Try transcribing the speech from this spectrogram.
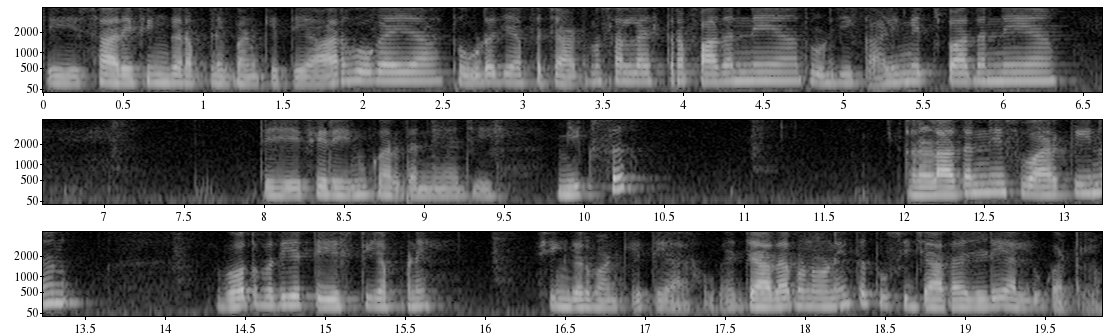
ਤੇ ਸਾਰੇ ਫਿੰਗਰ ਆਪਣੇ ਬਣ ਕੇ ਤਿਆਰ ਹੋ ਗਏ ਆ। ਥੋੜਾ ਜਿਹਾ ਆਪਾਂ ਚਾਟ ਮਸਾਲਾ ਇਸ ਤਰ੍ਹਾਂ ਪਾ ਦਿੰਨੇ ਆ ਥੋੜੀ ਜਿਹੀ ਕਾਲੀ ਮਿਰਚ ਪਾ ਦਿੰਨੇ ਆ ਤੇ ਫਿਰ ਇਹਨੂੰ ਕਰ ਦਿੰਨੇ ਆ ਜੀ ਮਿਕਸ ਰਲਾ ਦਿੰਨੇ ਸਵਾਰ ਕੇ ਇਹਨਾਂ ਨੂੰ। ਬਹੁਤ ਵਧੀਆ ਟੇਸਟੀ ਆਪਣੇ। ਫਿੰਗਰ ਬਣ ਕੇ ਤਿਆਰ ਹੋ ਗਿਆ। ਜ਼ਿਆਦਾ ਬਣਾਉਣੇ ਤਾਂ ਤੁਸੀਂ ਜ਼ਿਆਦਾ ਜਿਹੜੇ ਆਲੂ ਕੱਟ ਲਓ।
